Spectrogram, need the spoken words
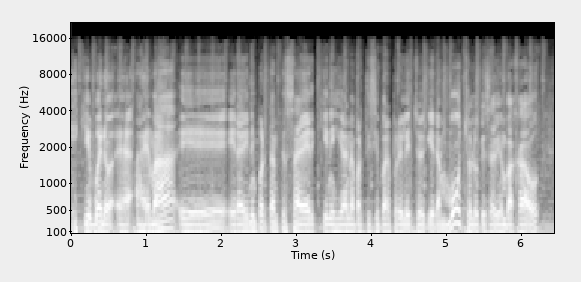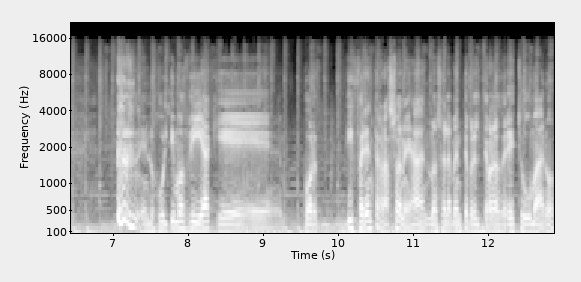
Es que, bueno, eh, además eh, era bien importante saber quiénes iban a participar por el hecho de que eran muchos los que se habían bajado en los últimos días que por diferentes razones, ¿ah? no solamente por el tema de los derechos humanos,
